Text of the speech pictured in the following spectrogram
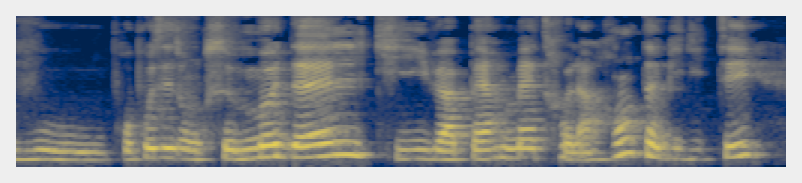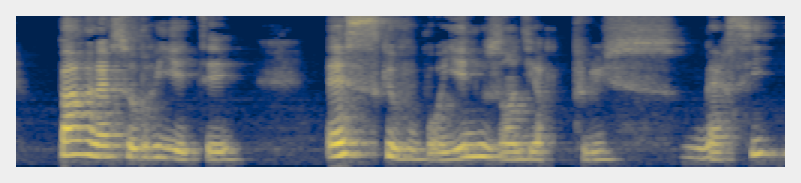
vous proposez donc ce modèle qui va permettre la rentabilité par la sobriété. Est-ce que vous pourriez nous en dire plus? Merci.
